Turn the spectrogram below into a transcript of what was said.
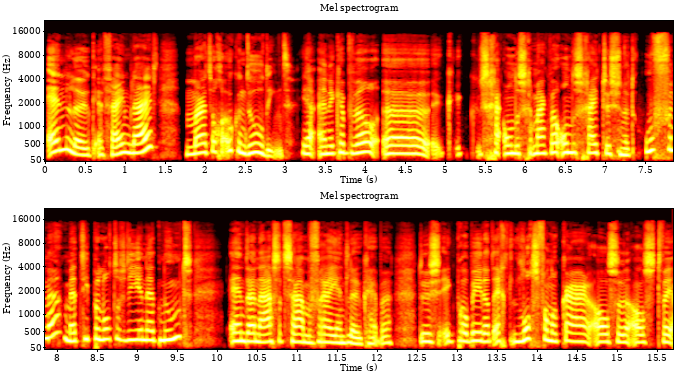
en leuk en fijn blijft, maar toch ook een doel dient. Ja, en ik heb wel, uh, ik, ik maak wel onderscheid tussen het oefenen met die pelottes die je net noemt En daarnaast het samen vrij en het leuk hebben. Dus ik probeer dat echt los van elkaar als, eh, als twee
